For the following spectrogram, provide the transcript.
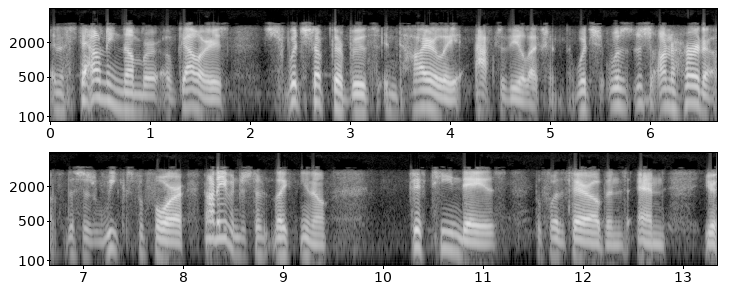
an astounding number of galleries switched up their booths entirely after the election, which was just unheard of. This is weeks before, not even just like, you know, 15 days before the fair opens, and you're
